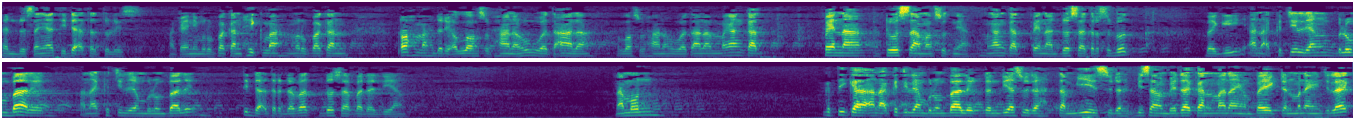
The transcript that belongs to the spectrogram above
dan dosanya tidak tertulis. Maka ini merupakan hikmah, merupakan rahmah dari Allah Subhanahu wa taala. Allah Subhanahu wa taala mengangkat pena dosa maksudnya, mengangkat pena dosa tersebut bagi anak kecil yang belum balik, anak kecil yang belum balik tidak terdapat dosa pada dia. Namun ketika anak kecil yang belum balik dan dia sudah tamyiz, sudah bisa membedakan mana yang baik dan mana yang jelek,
